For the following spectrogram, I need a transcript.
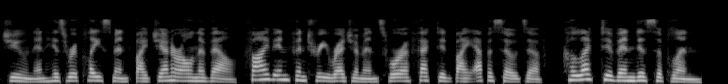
June and his replacement by General Nivelle, five infantry regiments were affected by episodes of collective indiscipline.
